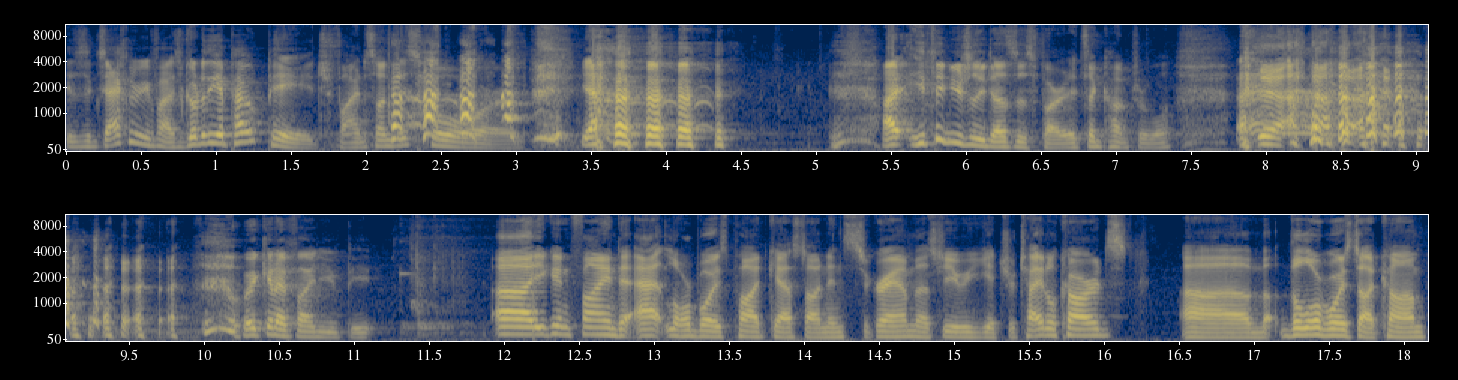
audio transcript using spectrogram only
is exactly where you find us. Go to the About page. Find us on Discord. yeah. I, Ethan usually does this part. It's uncomfortable. Yeah. where can I find you, Pete? Uh, you can find at Loreboys Podcast on Instagram. That's where you get your title cards. Um, theloreboys.com.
